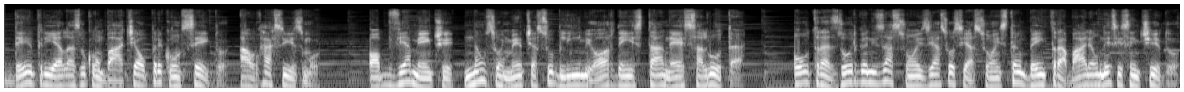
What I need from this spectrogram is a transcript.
dentre elas o combate ao preconceito, ao racismo. Obviamente, não somente a Sublime Ordem está nessa luta. Outras organizações e associações também trabalham nesse sentido.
